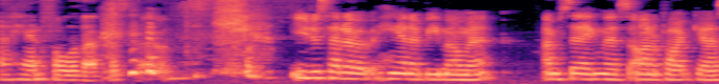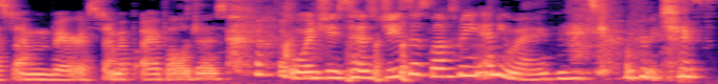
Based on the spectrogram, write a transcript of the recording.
a handful of episodes. You just had a Hannah B moment. I'm saying this on a podcast. I'm embarrassed. I'm, I apologize. when she says, Jesus loves me anyway. Let's go. Jesus.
